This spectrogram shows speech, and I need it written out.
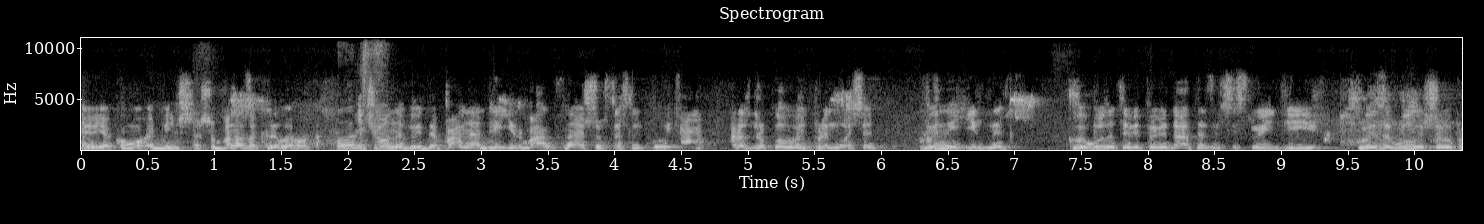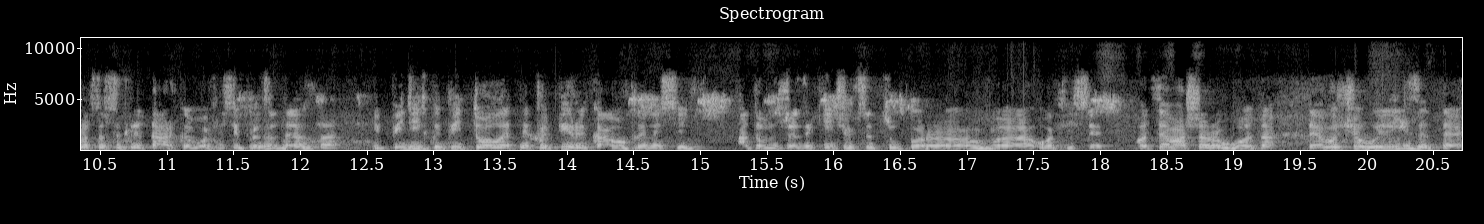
якомога більше, щоб вона закрила рота. Олекс- Нічого не вийде. Пане Андрій Єрмак знає, що все слідкують, вам роздруковують, приносять. Ви негідник. Ви будете відповідати за всі свої дії. Ви забули, що ви просто секретарка в офісі президента. І підіть купіть туалетний папір і каву принесіть. А то вже закінчився цукор е, в офісі. Оце ваша робота. Те, в що ви лізете,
